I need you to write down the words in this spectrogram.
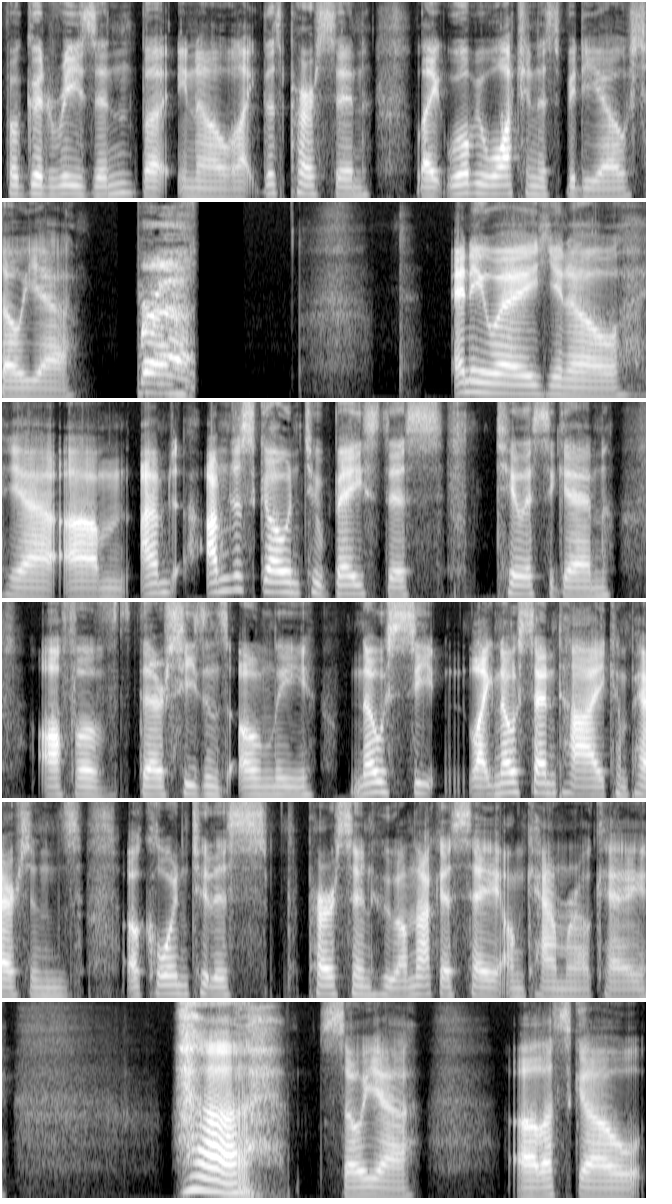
for good reason, but you know, like this person, like will be watching this video, so yeah. Bruh. Anyway, you know, yeah, um, I'm I'm just going to base this tier list again off of their seasons only. No se- like no Sentai comparisons according to this person who I'm not gonna say on camera, okay? so yeah, uh, let's go.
